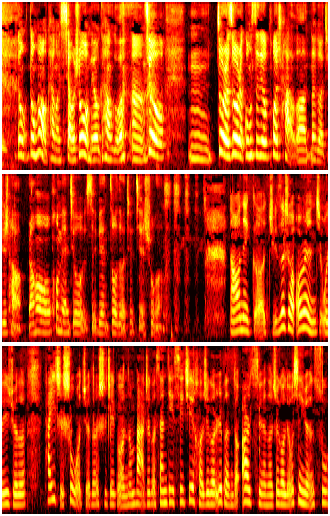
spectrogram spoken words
动动画我看过，小说我没有看过。嗯，就嗯，做着做着公司就破产了，那个剧场，然后后面就随便做的就结束了。然后那个橘子是 Orange，我就觉得它一直是我觉得是这个能把这个三 D CG 和这个日本的二次元的这个流行元素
